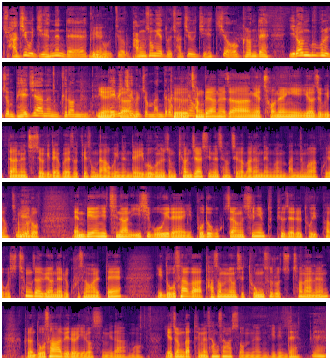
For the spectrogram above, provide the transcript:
좌지우지했는데 그리고 예. 저 방송에도 좌지우지했죠. 그런데 이런 부분을 좀 배제하는 그런 예, 대비책을 그러니까 좀 만들었군요. 그 장대한 회장의 전행이 이어지고 있다는 지적이 내부에서 계속 나오고 있는데 이 부분을 좀 견제할 수 있는 장치가 마련된 건 맞는 것 같고요. 참고로 네. MBN이 지난 25일에 이 보도국장 신임 투표제를 도입하고 시청자위원회를 구성할 때이 노사가 다섯 명씩 동수로 추천하는 그런 노사 합의를 이뤘습니다. 뭐 예전 같으면 상상할 수 없는 일인데. 네.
